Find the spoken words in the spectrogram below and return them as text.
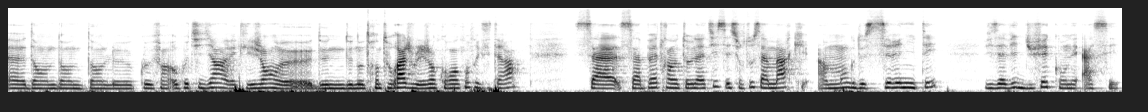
euh, dans, dans, dans, le, enfin, au quotidien avec les gens euh, de, notre entourage ou les gens qu'on rencontre, etc., ça, ça peut être un automatisme et surtout ça marque un manque de sérénité vis-à-vis -vis du fait qu'on est assez.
